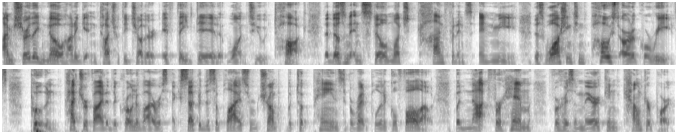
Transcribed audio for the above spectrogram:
I'm sure they'd know how to get in touch with each other if they did want to talk. That doesn't instill much confidence in me. This Washington Post article reads, Putin, petrified of the coronavirus, accepted the supplies from Trump but took pains to prevent political fallout. But not for him, for his American counterpart.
